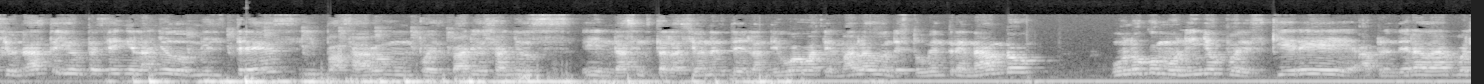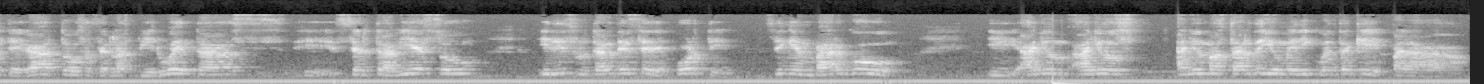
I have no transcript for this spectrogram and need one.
mencionaste, yo empecé en el año 2003 y pasaron pues varios años en las instalaciones de la antigua Guatemala donde estuve entrenando. Uno como niño pues quiere aprender a dar vueltegatos, hacer las piruetas, eh, ser travieso y disfrutar de ese deporte. Sin embargo, y años, años años más tarde yo me di cuenta que para,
